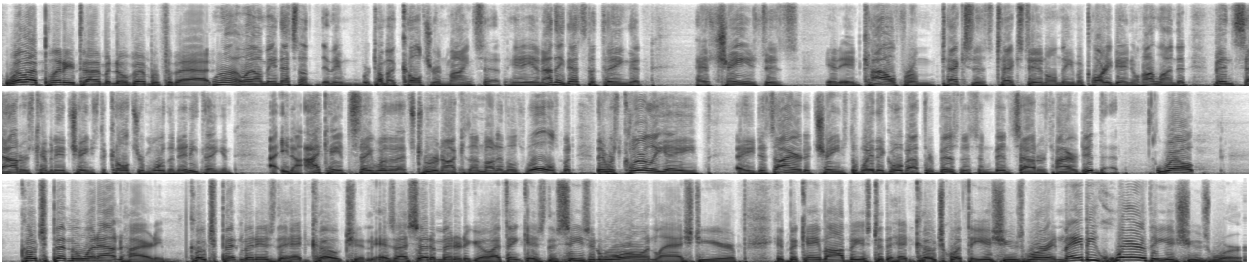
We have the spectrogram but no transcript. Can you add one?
we'll have plenty of time in November for that. Well, well, I mean, that's not. I mean, we're talking about culture and mindset, and, and I think that's the thing that has changed is and, and Kyle from Texas texted in on the McLarty Daniel hotline that Ben Sowders coming in changed the culture more than anything. And I, you know, I can't say whether that's true or not because I'm not in those walls. But there was clearly a a desire to change the way they go about their business, and Ben Sowders hire did that. Well. Coach Pittman went out and hired him. Coach Pittman is the head coach. And as I said a minute ago, I think as the season wore on last year, it became obvious to the head coach what the issues were and maybe where the issues were.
